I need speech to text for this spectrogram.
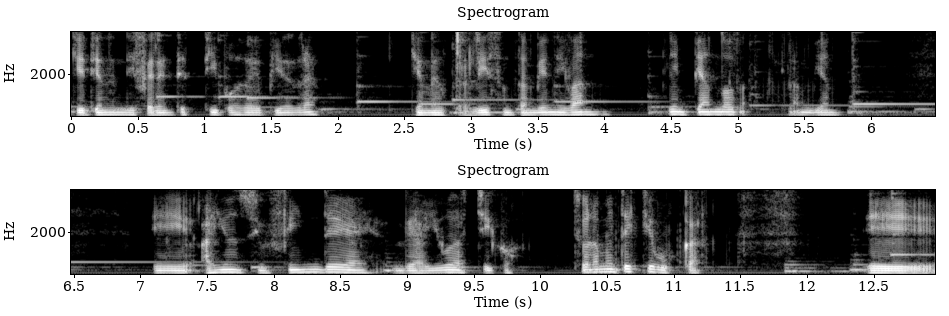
que tienen diferentes tipos de piedra que neutralizan también y van limpiando el ambiente. Eh, hay un sinfín de, de ayudas, chicos. Solamente hay que buscar. Eh,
